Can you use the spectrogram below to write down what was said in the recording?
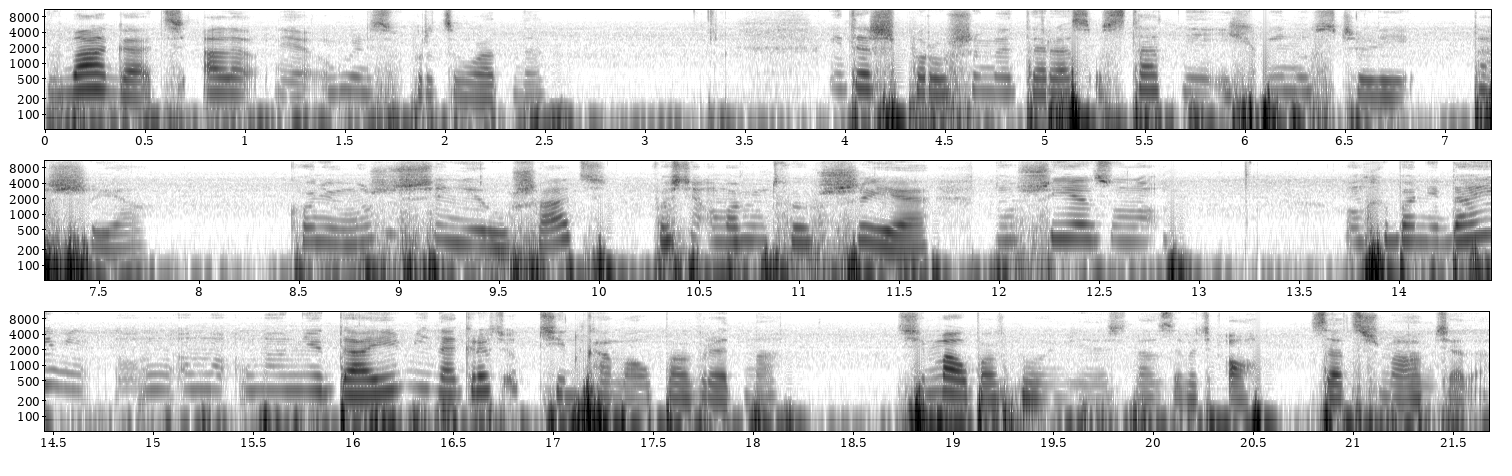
Wymagać, ale nie, ogólnie są bardzo ładne. I też poruszymy teraz ostatni ich minus, czyli ta szyja. Koniu, możesz się nie ruszać? Właśnie omawiam twoją szyję. No Jezu, no... On chyba nie daje mi... No, no, no, no nie daje mi nagrać odcinka, małpa wredna. Się małpa powinien nazywać. O, zatrzymałam dziada.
